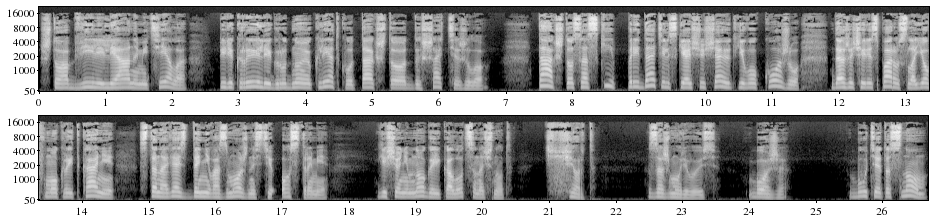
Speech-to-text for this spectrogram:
что обвили лианами тело, перекрыли грудную клетку так, что дышать тяжело. Так, что соски предательски ощущают его кожу даже через пару слоев мокрой ткани, становясь до невозможности острыми. Еще немного и колоться начнут. Черт! Зажмуриваюсь. Боже! Будь это сном,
